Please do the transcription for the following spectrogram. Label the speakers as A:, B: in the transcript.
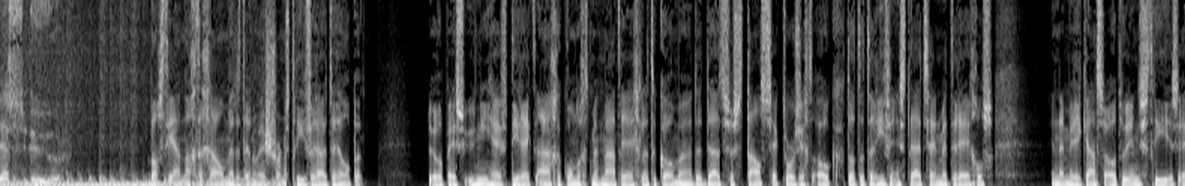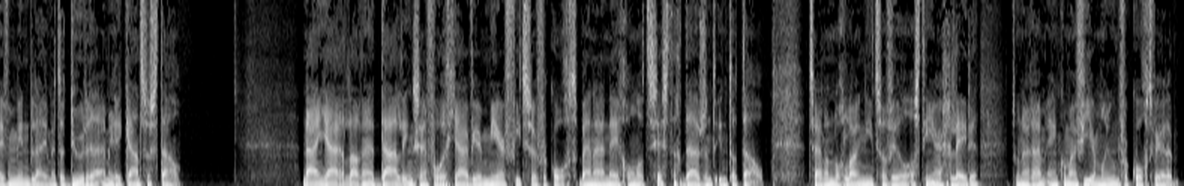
A: Zes uur.
B: Bastiaan Nachtegaal met het NOS Journalistrie vooruit te helpen. De Europese Unie heeft direct aangekondigd met maatregelen te komen. De Duitse staalsector zegt ook dat de tarieven in strijd zijn met de regels. En de Amerikaanse auto-industrie is evenmin blij met de duurdere Amerikaanse staal. Na een jarenlange daling zijn vorig jaar weer meer fietsen verkocht. Bijna 960.000 in totaal. Het zijn er nog lang niet zoveel als tien jaar geleden... toen er ruim 1,4 miljoen verkocht werden.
